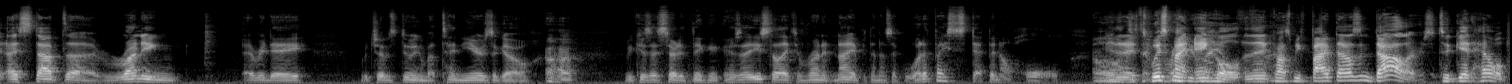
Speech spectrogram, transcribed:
I, I stopped uh, running every day, which I was doing about 10 years ago, Uh huh. because I started thinking, because I used to like to run at night, but then I was like, what if I step in a hole? Oh, and then I like, twist my break your leg. ankle, and then it cost me $5,000 to get help.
